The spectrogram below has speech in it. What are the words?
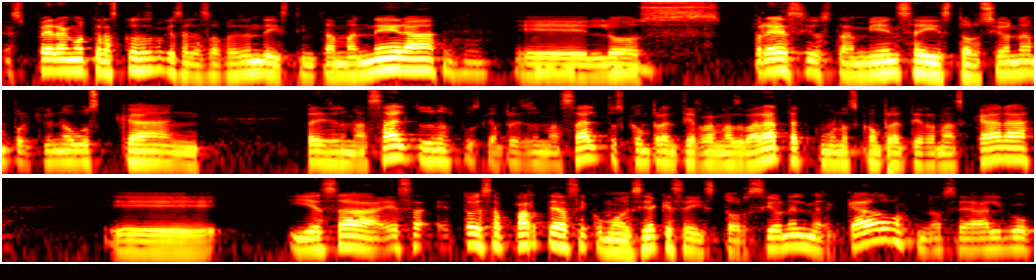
esperan otras cosas porque se las ofrecen de distinta manera. Eh, los precios también se distorsionan porque uno buscan precios más altos, unos buscan precios más altos, compran tierra más barata, como unos compran tierra más cara. Eh, y esa, esa, toda esa parte hace, como decía, que se distorsione el mercado y no sea algo,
